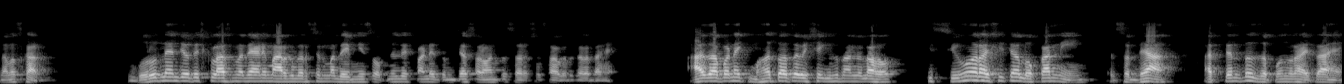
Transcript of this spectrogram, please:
नमस्कार. गुरुज्ञान ज्योतिष क्लासमध्ये आणि मार्गदर्शनमध्ये मी स्वप्नील देशपांडे तुमच्या सर्वांचं सहर्ष स्वागत करत आहे. आज आपण एक महत्त्वाचा विषय घेऊन आलेलो आहोत की सिंह राशीच्या लोकांनी सध्या अत्यंत जपून राहायचं आहे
